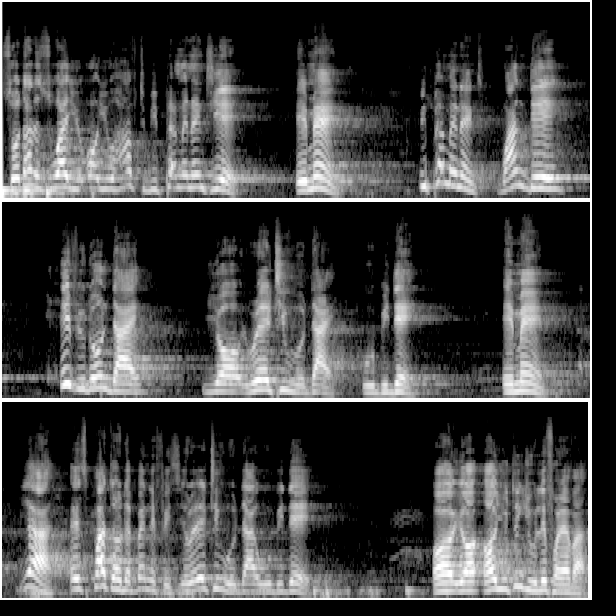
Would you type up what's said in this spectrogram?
So that is why you, you have to be permanent here. Amen. Be permanent. One day, if you don't die, your relative will die, will be there. Amen. Yeah, it's part of the benefits. Your relative will die, will be there. Or, or you think you will live forever?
